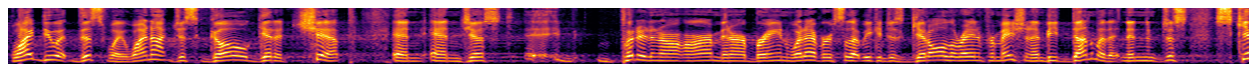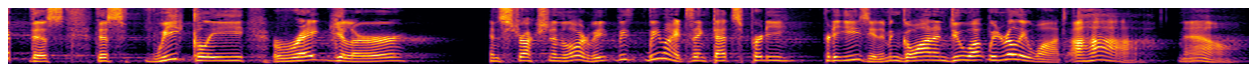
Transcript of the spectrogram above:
why do it this way? Why not just go get a chip and, and just eh, put it in our arm, in our brain, whatever, so that we can just get all the right information and be done with it and then just skip this, this weekly, regular instruction in the Lord. We, we, we might think that's pretty, pretty easy. And then we can go on and do what we really want. Aha, now.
